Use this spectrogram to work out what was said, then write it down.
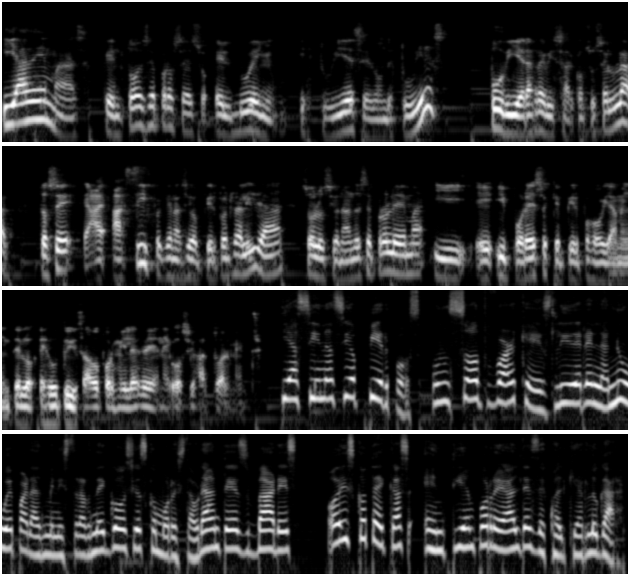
Y además que en todo ese proceso el dueño estuviese donde estuviese, pudiera revisar con su celular. Entonces, a, así fue que nació Pirpo en realidad, solucionando ese problema y, y por eso es que Pirpos obviamente lo, es utilizado por miles de negocios actualmente. Y así nació Pirpos, un software que es líder en la nube para administrar negocios como restaurantes, bares o discotecas en tiempo real desde cualquier lugar.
